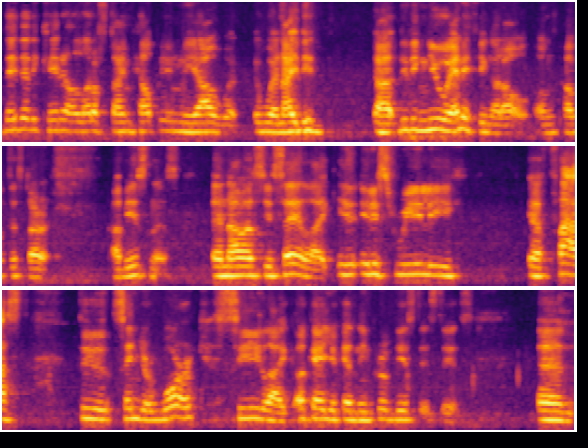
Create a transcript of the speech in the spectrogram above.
they dedicated a lot of time helping me out when, when I did uh, didn't knew anything at all on how to start a business. And now, as you say, like it, it is really uh, fast to send your work, see like okay, you can improve this, this, this, and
